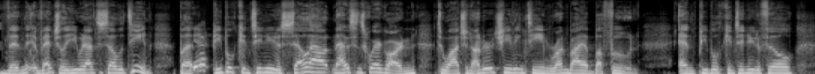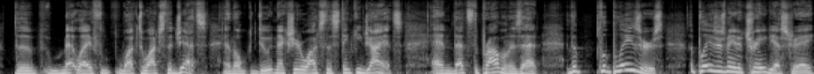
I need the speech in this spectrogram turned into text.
then eventually he would have to sell the team. But yeah. people continue to sell out Madison Square Garden to watch an underachieving team run by a buffoon, and people continue to fill the MetLife want to watch the Jets, and they'll do it next year to watch the stinky Giants. And that's the problem is that the the Blazers, the Blazers made a trade yesterday.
